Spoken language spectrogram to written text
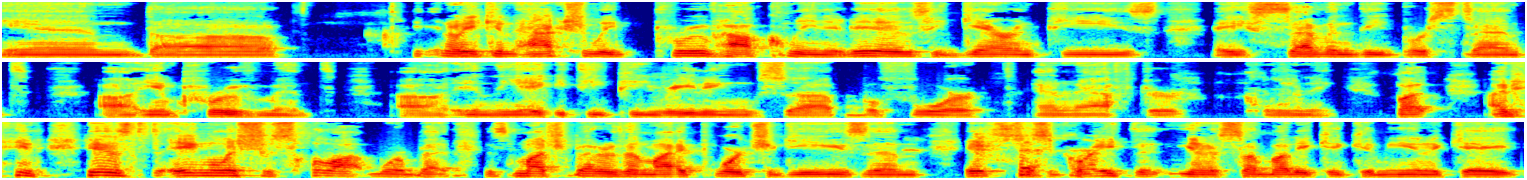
and uh, you know he can actually prove how clean it is he guarantees a 70% uh, improvement uh, in the ATP readings uh, before and after cleaning. But I mean, his English is a lot more better. It's much better than my Portuguese, and it's just great that you know somebody can communicate,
